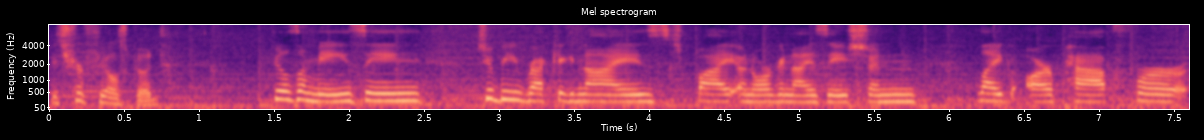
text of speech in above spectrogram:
it sure feels good. It feels amazing to be recognized by an organization like RPAP for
